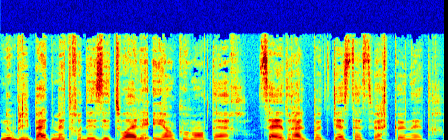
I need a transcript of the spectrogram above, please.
n'oublie pas de mettre des étoiles et un commentaire. Ça aidera le podcast à se faire connaître.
